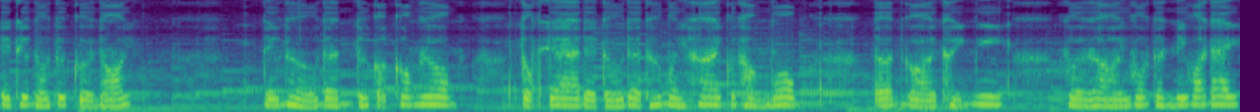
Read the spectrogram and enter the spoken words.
y thiếu nữ tươi cười nói. Tiểu nữ đến từ cõi công lôn tục gia đệ tử đời thứ 12 của thần môn, tên gọi Thủy Nghi. Vừa rồi vô tình đi qua đây,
